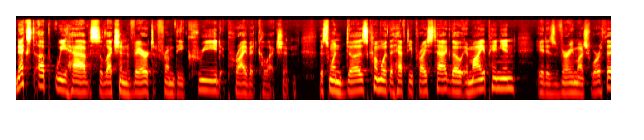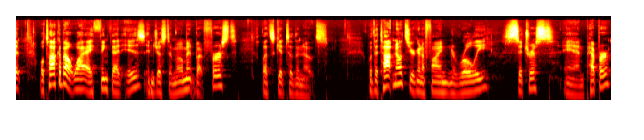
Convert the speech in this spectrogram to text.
Next up, we have Selection Verte from the Creed Private Collection. This one does come with a hefty price tag, though in my opinion, it is very much worth it. We'll talk about why I think that is in just a moment, but first, let's get to the notes. With the top notes, you're going to find neroli, citrus, and pepper.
